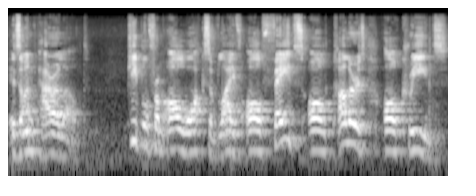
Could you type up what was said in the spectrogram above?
is unparalleled. People from all walks of life, all faiths, all colors, all creeds.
